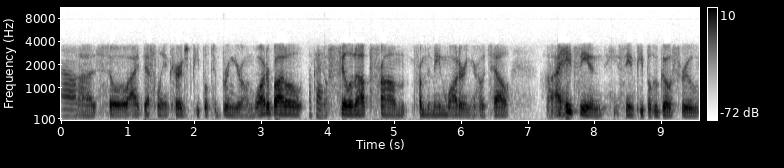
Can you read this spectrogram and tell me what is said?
oh, okay. Uh, so I definitely encourage people to bring your own water bottle. Okay. You know, fill it up from from the main water in your hotel. Uh, I hate seeing seeing people who go through.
